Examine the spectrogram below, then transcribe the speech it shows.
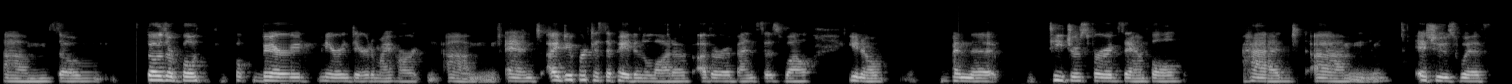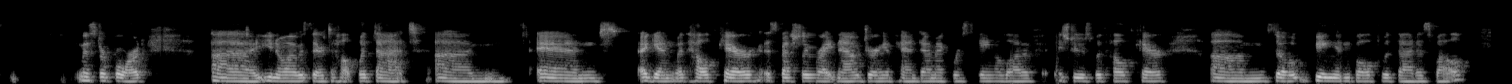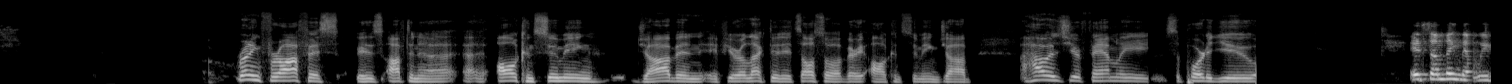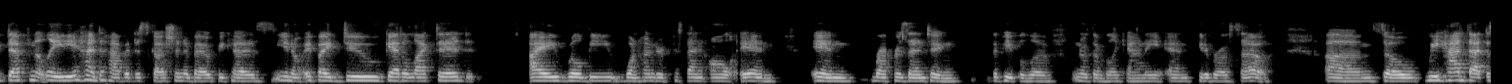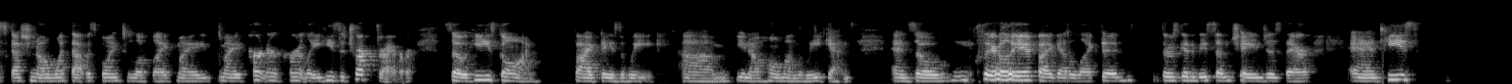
Um, so those are both very near and dear to my heart. Um, and I do participate in a lot of other events as well. You know, when the teachers, for example, had um, issues with Mr. Ford, uh, you know, I was there to help with that. Um, and again, with healthcare, especially right now during a pandemic, we're seeing a lot of issues with healthcare. Um, so being involved with that as well running for office is often a, a all-consuming job, and if you're elected, it's also a very all-consuming job. How has your family supported you? It's something that we've definitely had to have a discussion about because, you know, if I do get elected, I will be 100% all in in representing the people of Northumberland County and Peterborough South. Um, so we had that discussion on what that was going to look like. My my partner currently he's a truck driver, so he's gone five days a week, um, you know, home on the weekends. And so clearly, if I get elected, there's going to be some changes there. And he's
